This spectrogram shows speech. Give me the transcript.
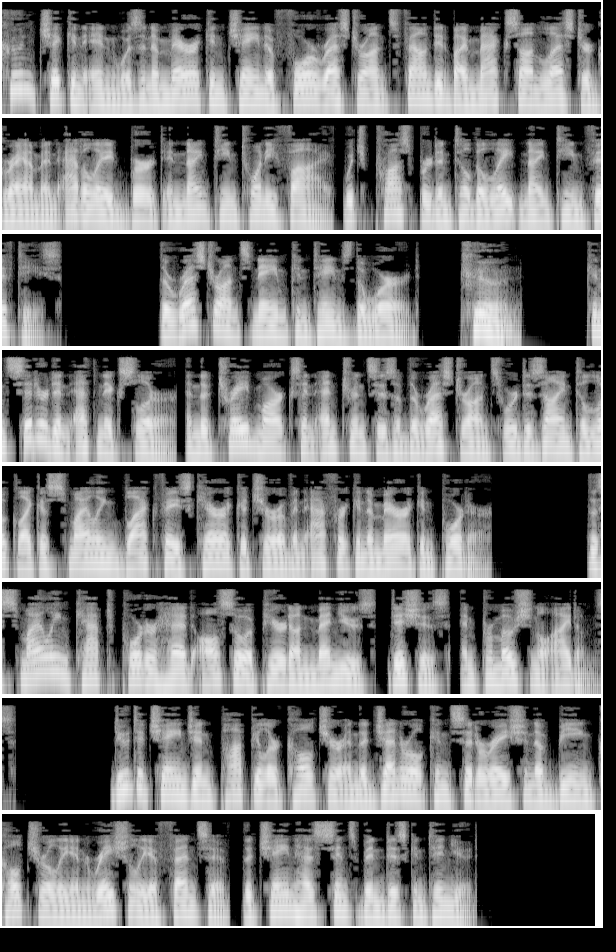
Coon Chicken Inn was an American chain of four restaurants founded by Maxon Lester Graham and Adelaide Burt in 1925, which prospered until the late 1950s. The restaurant's name contains the word, coon, considered an ethnic slur, and the trademarks and entrances of the restaurants were designed to look like a smiling blackface caricature of an African American porter. The smiling capped porter head also appeared on menus, dishes, and promotional items. Due to change in popular culture and the general consideration of being culturally and racially offensive, the chain has since been discontinued.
